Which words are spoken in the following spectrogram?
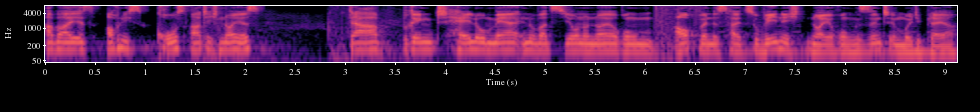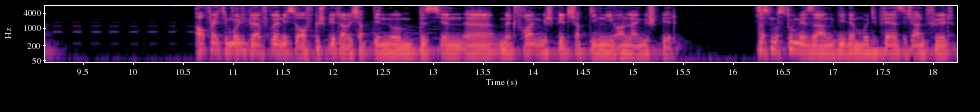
aber jetzt auch nichts großartig Neues. Da bringt Halo mehr Innovation und Neuerungen, auch wenn es halt zu wenig Neuerungen sind im Multiplayer. Auch wenn ich den Multiplayer früher nicht so oft gespielt habe. Ich habe den nur ein bisschen äh, mit Freunden gespielt. Ich habe die nie online gespielt. Das musst du mir sagen, wie der Multiplayer sich anfühlt.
